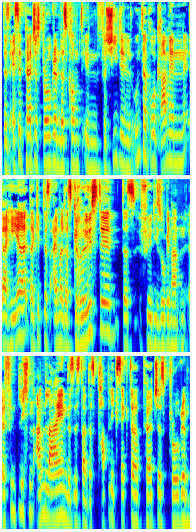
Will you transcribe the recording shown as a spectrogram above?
Das Asset Purchase Program, das kommt in verschiedenen Unterprogrammen daher. Da gibt es einmal das größte, das für die sogenannten öffentlichen Anleihen, das ist dann das Public Sector Purchase Program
